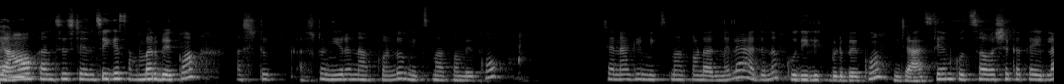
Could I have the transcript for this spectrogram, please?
ಯಾವ ಕನ್ಸಿಸ್ಟೆನ್ಸಿಗೆ ಸಾಂಬಾರು ಬೇಕೋ ಅಷ್ಟು ಅಷ್ಟು ನೀರನ್ನು ಹಾಕ್ಕೊಂಡು ಮಿಕ್ಸ್ ಮಾಡ್ಕೊಬೇಕು. ಚೆನ್ನಾಗಿ ಮಿಕ್ಸ್ ಮಾಡ್ಕೊಂಡಾದ್ಮೇಲೆ ಅದನ್ನು ಕುದಿಲಿಕ್ಕೆ ಬಿಡಬೇಕು. ಜಾಸ್ತಿ ಏನು ಕುದಿಸೋ ಅವಶ್ಯಕತೆ ಇಲ್ಲ.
